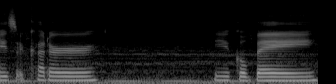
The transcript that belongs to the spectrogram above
Laser cutter. Vehicle bay.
